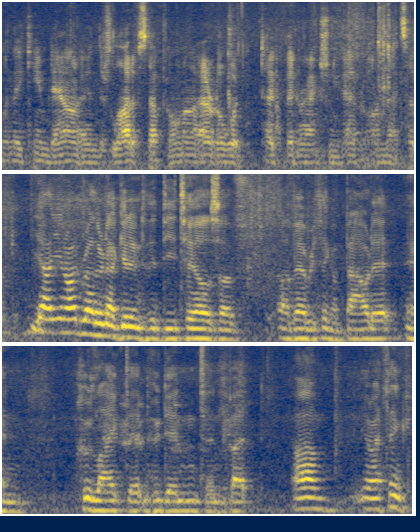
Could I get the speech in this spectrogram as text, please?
when they came down? And there's a lot of stuff going on. I don't know what type of interaction you had on that subject. Yeah, you know, I'd rather not get into the details of, of everything about it and who liked it and who didn't. And but um, you know, I think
